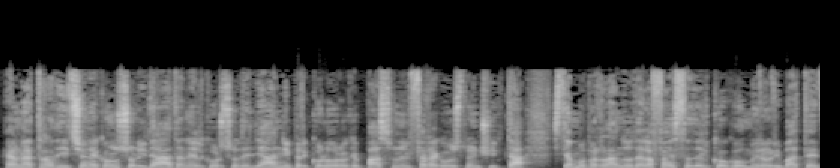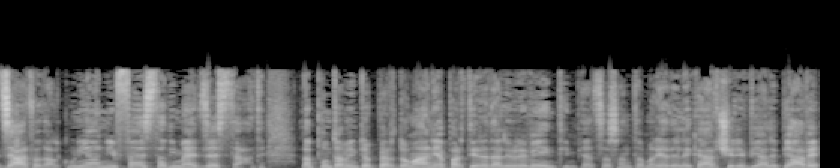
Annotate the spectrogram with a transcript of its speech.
È una tradizione consolidata nel corso degli anni per coloro che passano il Ferragosto in città. Stiamo parlando della festa del cocomero, ribattezzata da alcuni anni festa di mezza estate. L'appuntamento è per domani a partire dalle ore 20 in piazza Santa Maria delle Carceri e Viale Piave,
